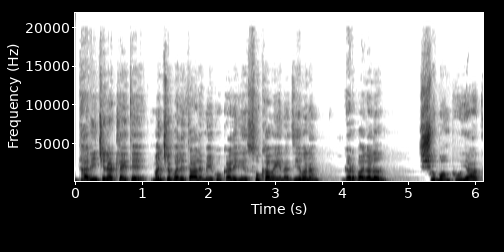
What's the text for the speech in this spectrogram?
ధరించినట్లయితే మంచి ఫలితాలు మీకు కలిగి సుఖమైన జీవనం గడపగలరు. శుభం భూయాత్.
